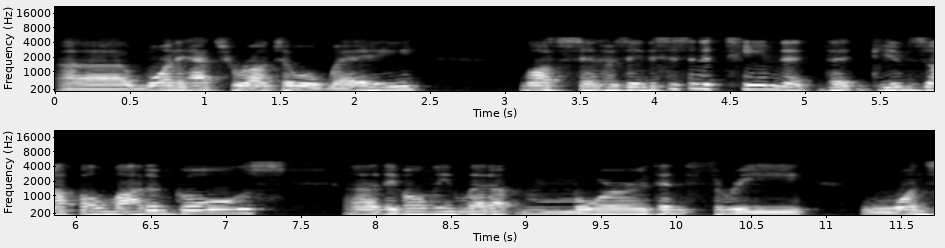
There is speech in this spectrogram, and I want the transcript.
uh, won at Toronto away lost San Jose. This isn't a team that, that gives up a lot of goals. Uh, they've only let up more than three once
